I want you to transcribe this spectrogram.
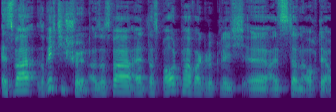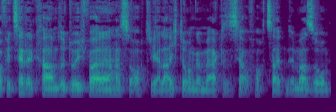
Es war richtig schön. Also es war, äh, das Brautpaar war glücklich, äh, als dann auch der offizielle Kram so durch war, dann hast du auch die Erleichterung gemerkt. Das ist ja auf Hochzeiten immer so.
